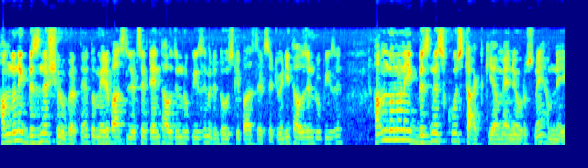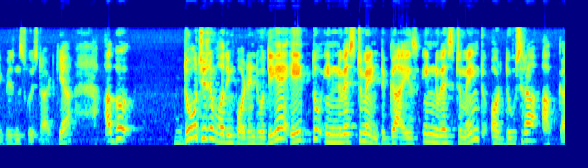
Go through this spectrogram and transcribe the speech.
हम दोनों एक बिज़नेस शुरू करते हैं तो मेरे पास let's say ten thousand rupees है, मेरे दोस्त के पास let's say twenty thousand rupees है। हम दोनों ने एक बिज़नेस को स्टार्ट किया, मैंने और उसने, हमने एक बिज़नेस को स्टार्ट किया। अब दो चीज़ें बहुत इंपॉर्टेंट होती है, एक तो इन्वेस्टमेंट गाइस इन्वेस्टमेंट और दूसरा आपका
